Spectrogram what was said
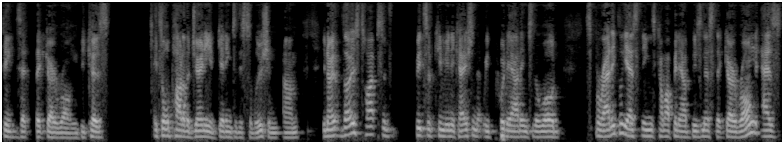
things that, that go wrong because it's all part of the journey of getting to this solution. Um, you know, those types of bits of communication that we put out into the world sporadically as things come up in our business that go wrong, as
